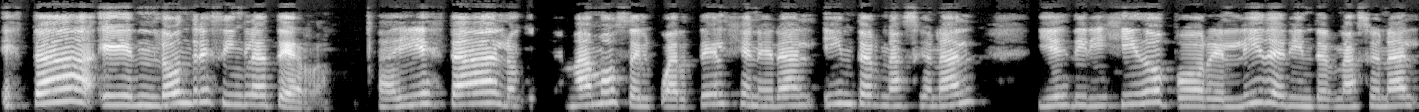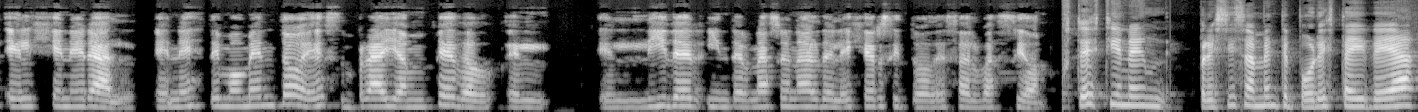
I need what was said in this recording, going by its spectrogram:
Está en Londres, Inglaterra. Ahí está lo que llamamos el cuartel general internacional y es dirigido por el líder internacional, el general. En este momento es Brian Peddle, el el líder internacional del Ejército de Salvación. Ustedes tienen, precisamente por esta idea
